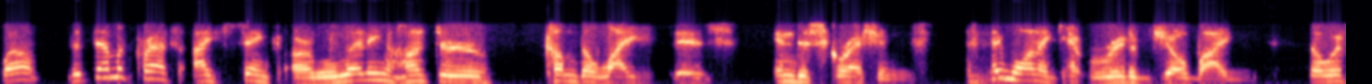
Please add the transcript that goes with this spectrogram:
Well, the Democrats, I think, are letting Hunter come to light his indiscretions. They want to get rid of Joe Biden. So if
